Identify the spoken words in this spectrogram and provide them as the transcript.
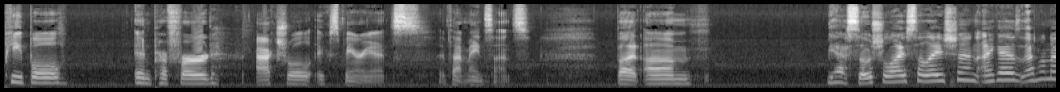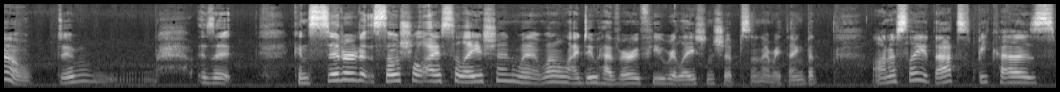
people and preferred actual experience, if that made sense. But um yeah, social isolation, I guess I don't know. Do is it considered social isolation when well, I do have very few relationships and everything, but honestly, that's because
